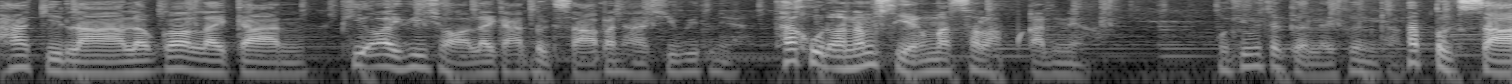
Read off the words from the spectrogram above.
ภาคกีฬา แล้วก็รายการพี่อ้อยพี่ชอตรายการปรึกษาปัญหาชีวิตเนี่ยถ้าคุณเอาน้ำเสียงมาสลับกันเนี่ยคุณคิดว่าจะเกิดอะไรขึ้นครับ ถ้าปรึกษา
